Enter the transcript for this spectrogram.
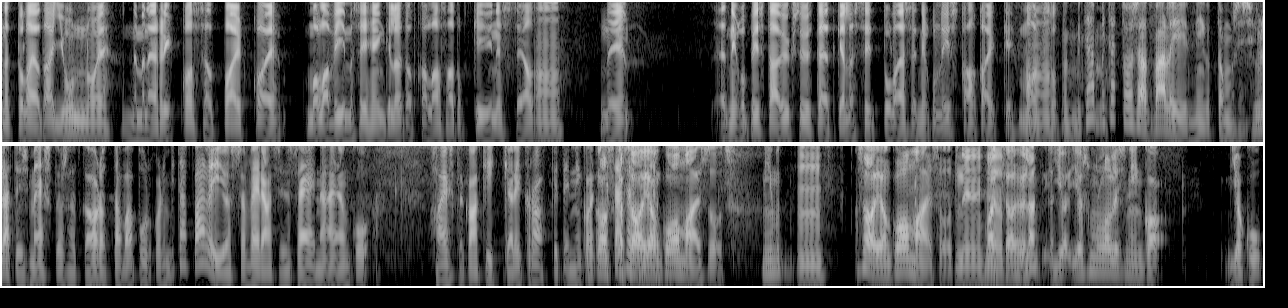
nyt tulee jotain junnui, ne menee rikkoa sieltä paikkoja, me ollaan viimeisiä henkilöitä, jotka ollaan saatu kiinni sieltä, Mm. niin että niinku pistää yksi yhteen, että kelle siitä tulee sitten niinku niskaan kaikki maksut. Mut mitä, mitä toisaalta väliä niin tuommoisissa hylätyissä mestoissa, jotka odottaa vaan purkua, niin mitä väliä, jos sä vedät sen seinään jonkun haistakaa kikkeli graffitin? Niin, Koska mitä se on mitä- jonkun omaisuus. Niin, mut, Mm. Se on jonkun omaisuus, Niin, vaikka ja- se on hylätty. jo, jos mulla olisi niinku joku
